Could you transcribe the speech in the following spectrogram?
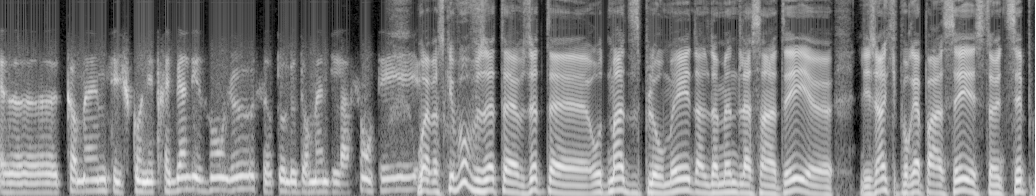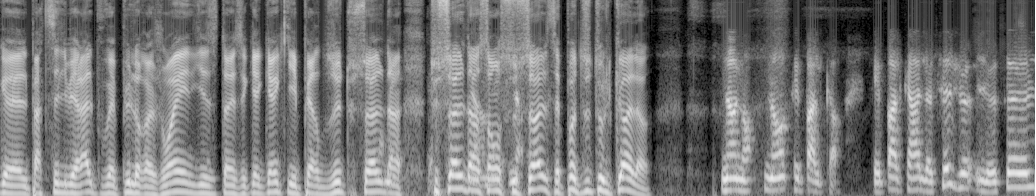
Euh, quand même, si je connais très bien les enjeux, surtout le domaine de la santé. Oui, parce que vous, vous êtes, euh, vous êtes euh, hautement diplômé dans le domaine de la santé. Euh, les gens qui pourraient penser c'est un type que le Parti libéral pouvait plus le rejoindre. C'est un- c'est quelqu'un qui est perdu tout seul dans, tout seul dans Non, son sous-sol. C'est pas du tout le cas, là. Non, non, non, c'est pas le cas. C'est pas le cas. Le seul, jeu- le seul,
